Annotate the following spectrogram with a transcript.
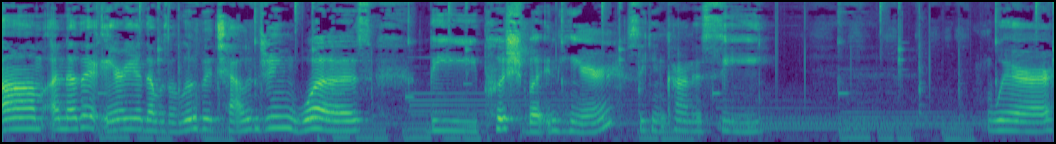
Um, another area that was a little bit challenging was the push button here. So you can kind of see where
